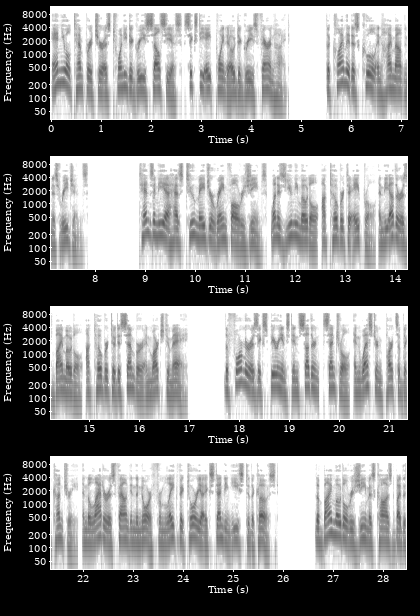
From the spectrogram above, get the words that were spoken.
Annual temperature is 20 degrees Celsius 68.0 degrees Fahrenheit. The climate is cool in high mountainous regions. Tanzania has two major rainfall regimes, one is unimodal October to April and the other is bimodal October to December and March to May. The former is experienced in southern, central, and western parts of the country, and the latter is found in the north from Lake Victoria extending east to the coast. The bimodal regime is caused by the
